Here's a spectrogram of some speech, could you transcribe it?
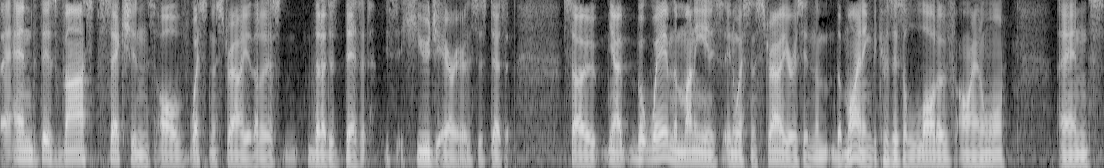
and there's vast sections of Western Australia that are just that are just desert. It's a huge area. It's just desert. So you know, but where the money is in Western Australia is in the the mining because there's a lot of iron ore, and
